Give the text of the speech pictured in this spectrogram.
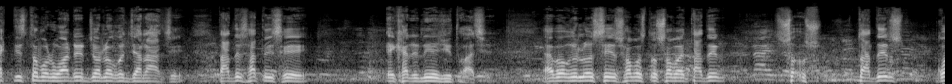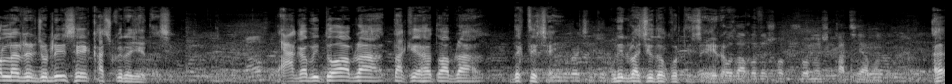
একত্রিশ নম্বর ওয়ার্ডের জনগণ যারা আছে, তাদের সাথে সে এখানে নিয়োজিত আছে। এবং হলো সে সমস্ত সময় তাদের তাদের কল্যাণের জন্যই সে কাজ করে যেতেছে। আগামীতেও আমরা তাকে হয়তো আমরা দেখতে চাই নির্বাচিত করতে চাই বিপদ আপদে হ্যাঁ?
